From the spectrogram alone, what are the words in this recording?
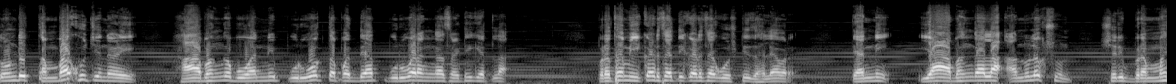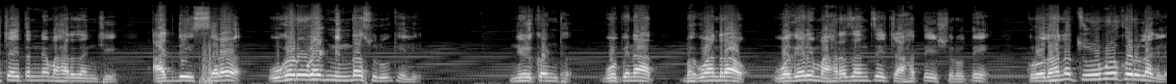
तोंडी तंबाखूची नळी हा अभंग बुवांनी पूर्वोक्त पद्यात पूर्वरंगासाठी घेतला. प्रथम इकडच्या तिकडच्या गोष्टी झाल्यावर त्यांनी या अभंगाला अनुलक्षून श्री ब्रह्मचैतन्य महाराजांची अगदी सरळ उघड उघड निंदा सुरू केली. निळकंठ गोपीनाथ भगवानराव वगैरे महाराजांचे चाहते श्रोते क्रोधानं चुळबुळ करू लागले.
